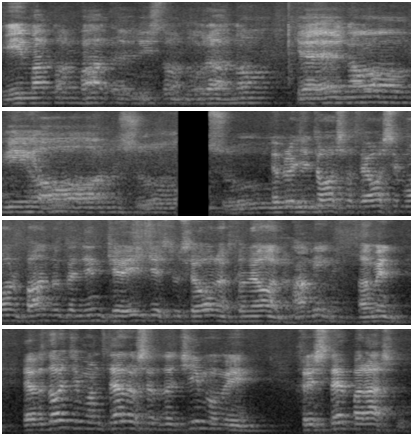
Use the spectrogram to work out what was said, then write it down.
είμαι τον Πάτερ εις τον ουρανό, και ενώπιον σου. Ευλογητός ο Θεός ημών πάντοτε νυν και ή και στους αιώνας των αιώνων. Αμήν. Αμήν. Ευδόκιμον τέλος ευδοκίμωμη Χριστέ Παράσκου.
